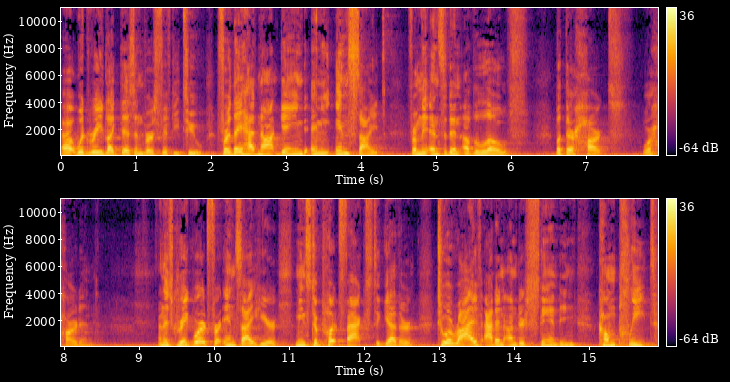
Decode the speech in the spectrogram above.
uh, would read like this in verse 52 For they had not gained any insight from the incident of the loaves, but their hearts were hardened. And this Greek word for insight here means to put facts together, to arrive at an understanding complete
